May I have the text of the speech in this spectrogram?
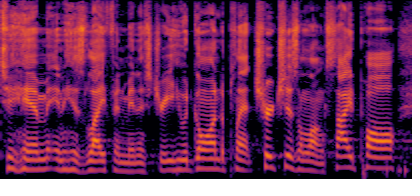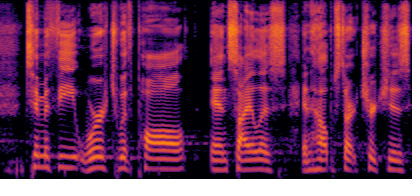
to him in his life and ministry. He would go on to plant churches alongside Paul. Timothy worked with Paul and Silas and helped start churches,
